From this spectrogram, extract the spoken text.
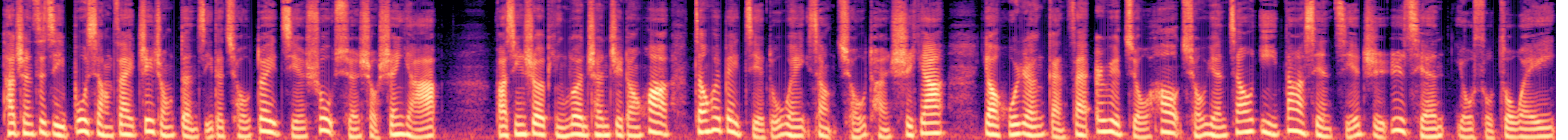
他称自己不想在这种等级的球队结束选手生涯。法新社评论称，这段话将会被解读为向球团施压，要湖人赶在二月九号球员交易大限截止日前有所作为。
